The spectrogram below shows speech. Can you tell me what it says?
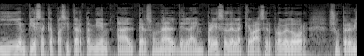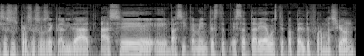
y empieza a capacitar también al personal de la empresa de la que va a ser proveedor, supervisa sus procesos de calidad, hace eh, básicamente este, esta tarea o este papel de formación,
